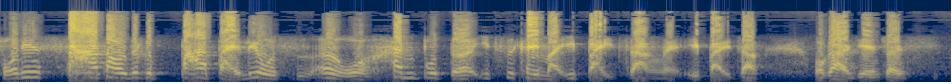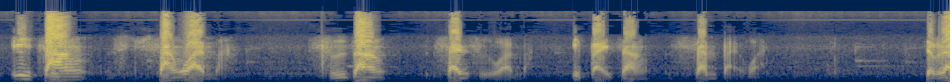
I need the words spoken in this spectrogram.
昨天杀到这个八百六十二，我恨不得一次可以买一百张哎，一百张，我告诉你今天赚一张三万嘛，十张三十万嘛，一百张三百万，对不对？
